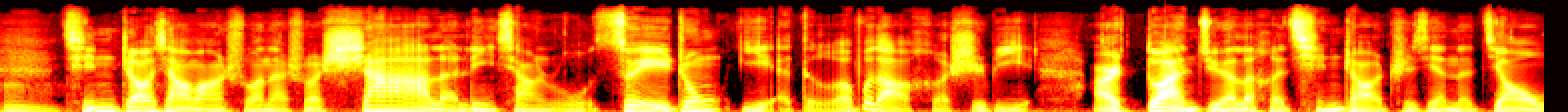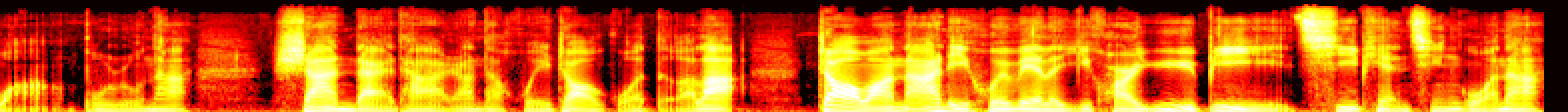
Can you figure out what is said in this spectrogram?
嗯秦昭襄王说呢，说杀了蔺相如，最终也得不到和氏璧，而断绝了和秦赵之间的交往，不如呢善待他，让他回赵国得了。赵王哪里会为了一块玉璧欺骗秦国呢？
